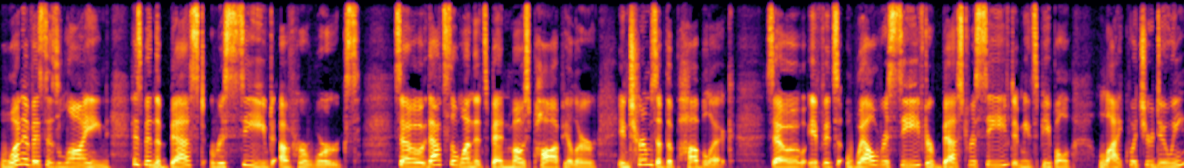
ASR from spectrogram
one of Us is Lying has been the best received of her works. So that's the one that's been most popular in terms of the public. So if it's well received or best received, it means people like what you're doing.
